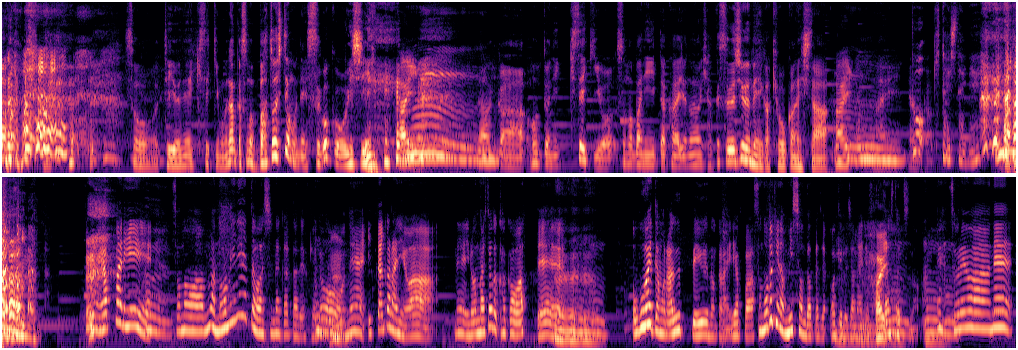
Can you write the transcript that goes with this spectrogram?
そう、っていうね、奇跡も、なんかその場としてもね、すごく美味しいね。はい。うんなんか、本当に奇跡を、その場にいた会場の百数十名が共感した。はいうんはい。とか期待したいね。でもやっぱり、うん。そのまあノミネートはしなかったですけど、うんね行ったからにはねいろんな人と関わって、うんうん覚えてもらうっていうのがやっぱその時のミッションだったじゃわけじゃないですか、はい私たちの、うんね、それはね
